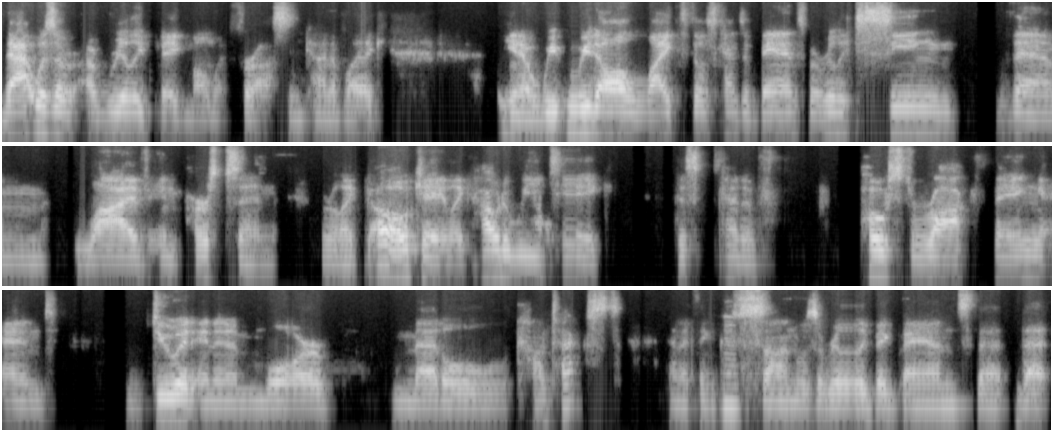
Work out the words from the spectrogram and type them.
that was a, a really big moment for us. And kind of like, you know, we we'd all liked those kinds of bands, but really seeing them live in person, we were like, oh, okay, like how do we take this kind of post rock thing and do it in a more metal context and i think Mm. sunn was a really big band that that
